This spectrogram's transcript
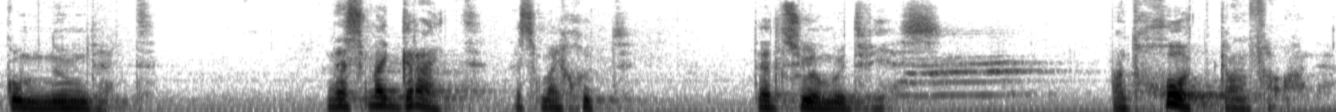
kom noem dit. En dit is my great, dit is my goed. Dit so moet wees. Want God kan verander.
